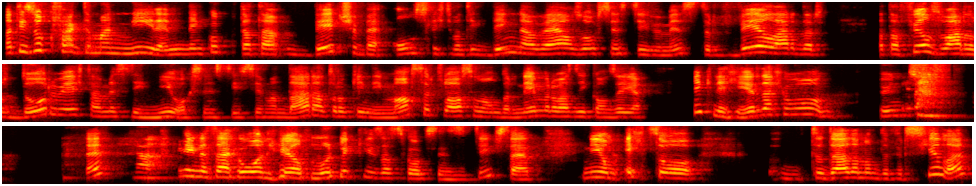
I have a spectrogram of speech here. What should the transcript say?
Maar het is ook vaak de manier. En ik denk ook dat dat een beetje bij ons ligt. Want ik denk dat wij als hoogsensitieve mensen er veel harder... Dat dat veel zwaarder doorweegt dan mensen die niet hoogsensitief zijn. Vandaar dat er ook in die masterclass een ondernemer was die kon zeggen... Ik negeer dat gewoon. Punt. Hè? Ja. Ik denk dat dat gewoon heel moeilijk is als je hoogsensitief bent. Niet om echt zo te duiden op de verschillen.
